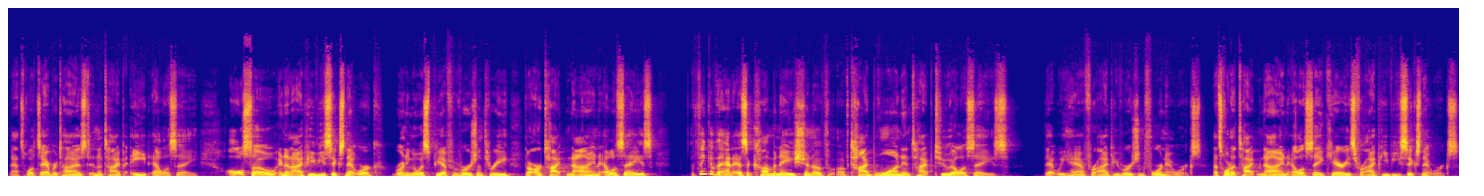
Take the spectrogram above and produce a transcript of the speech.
That's what's advertised in a Type 8 LSA. Also, in an IPv6 network running OSPF version 3, there are Type 9 LSAs. Think of that as a combination of, of Type 1 and Type 2 LSAs that we have for IP version 4 networks. That's what a Type 9 LSA carries for IPv6 networks.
